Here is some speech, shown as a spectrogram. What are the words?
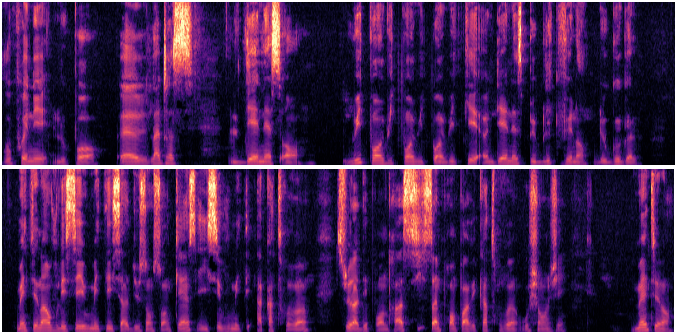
vous prenez le port, euh, l'adresse DNS en 8.8.8.8 qui est un DNS public venant de Google. Maintenant, vous laissez, vous mettez ici à 275 et ici vous mettez à 80. Cela dépendra. Si ça ne prend pas avec 80, vous changez. Maintenant,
